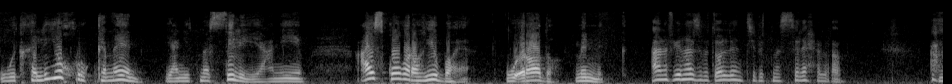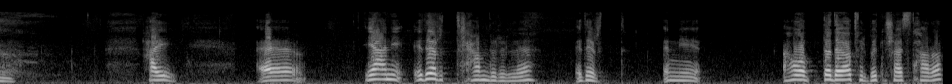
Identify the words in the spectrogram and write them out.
وتخليه يخرج كمان يعني تمثلي يعني عايز قوة رهيبة يعني وإرادة منك. أنا في ناس بتقول لي أنت بتمثلي حلو قوي. حقيقي. آه يعني قدرت الحمد لله قدرت إني هو ابتدى يقعد في البيت مش عايز يتحرك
